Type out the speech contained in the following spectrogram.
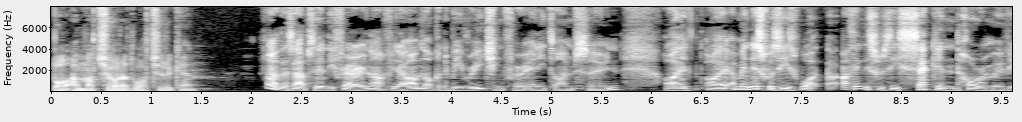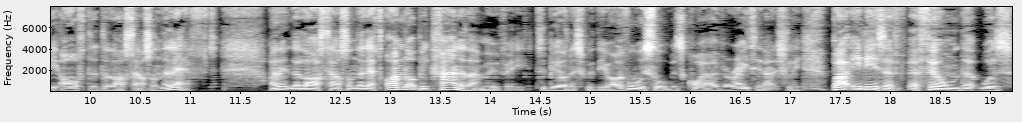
but I'm not sure I'd watch it again. Oh, that's absolutely fair enough. You know, I'm not going to be reaching for it anytime soon. I, I, I mean, this was his what? I think this was his second horror movie after The Last House on the Left. I think The Last House on the Left. I'm not a big fan of that movie, to be honest with you. I've always thought it was quite overrated, actually. But it is a, a film that was.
